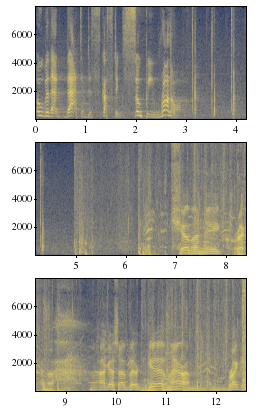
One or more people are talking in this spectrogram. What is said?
Over that vat of disgusting soapy runoff. Jiminy Cricket. I guess I better get in there and break this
